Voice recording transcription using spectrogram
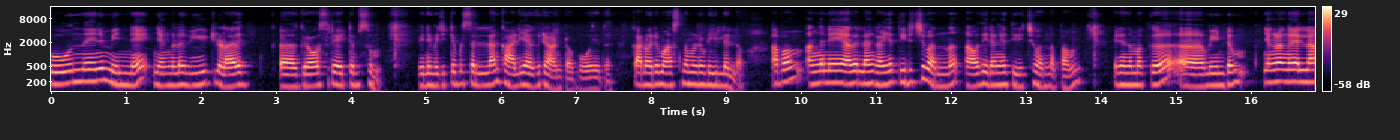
പോകുന്നതിന് മുന്നേ ഞങ്ങൾ വീട്ടിലുള്ള അതായത് ഗ്രോസറി ഐറ്റംസും പിന്നെ വെജിറ്റബിൾസ് എല്ലാം കാലിയാക്കിയിട്ടാണ് കേട്ടോ പോയത്. കാരണം ഒരു മാസം നമ്മളിവിടെ ഇല്ലല്ലോ. അപ്പം അങ്ങനെ അതെല്ലാം കഴിഞ്ഞ് തിരിച്ച് വന്ന് അവധിയിലങ്ങനെ തിരിച്ച് വന്നപ്പം പിന്നെ നമുക്ക് വീണ്ടും ഞങ്ങളങ്ങനെ എല്ലാ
